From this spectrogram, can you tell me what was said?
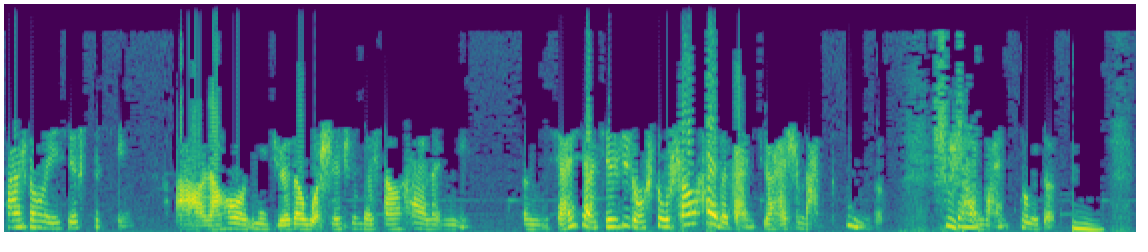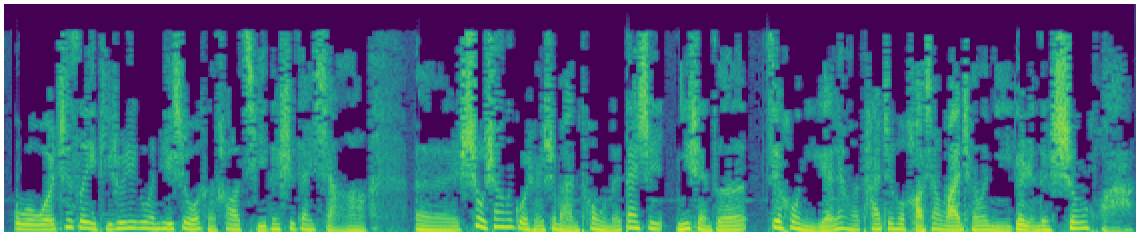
发生了一些事情啊，然后你觉得我深深的伤害了你，嗯，想一想，其实这种受伤害的感觉还是蛮痛的，是很难受的。嗯，我我之所以提出这个问题，是我很好奇的是在想啊。呃，受伤的过程是蛮痛的，但是你选择最后你原谅了他之后，好像完成了你一个人的升华，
